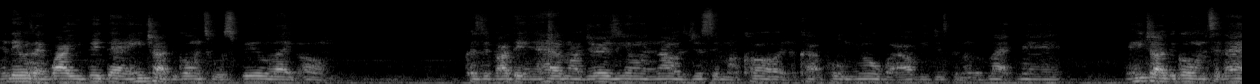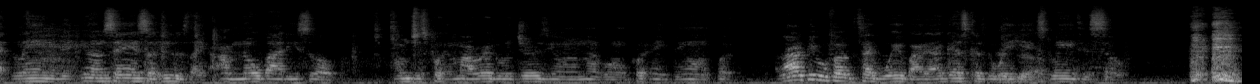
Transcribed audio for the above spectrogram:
And they was like, why you did that? And he tried to go into a spiel like, um, because if I didn't have my jersey on and I was just in my car and the cop pulled me over, I'll be just another black man. And he tried to go into that lane of it, you know what I'm saying? So he was like, I'm nobody, so I'm just putting my regular jersey on. I'm not going to put anything on. But a lot of people felt the type of way about it, I guess, because the way he explained himself. and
